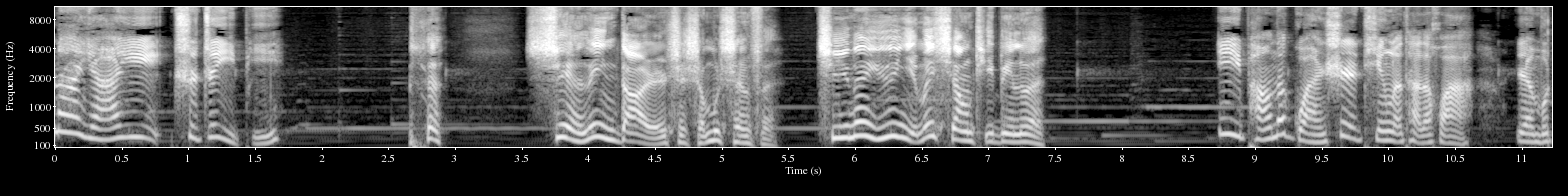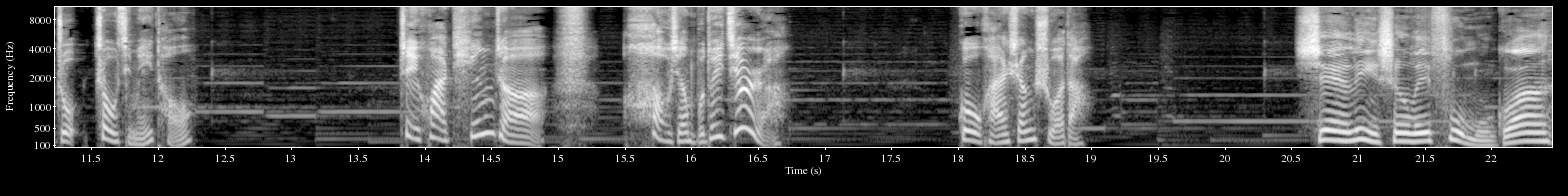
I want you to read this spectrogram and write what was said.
那衙役嗤之以鼻：“哼，县令大人是什么身份？岂能与你们相提并论？”一旁的管事听了他的话，忍不住皱起眉头。这话听着好像不对劲儿啊。顾寒生说道：“县令身为父母官，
